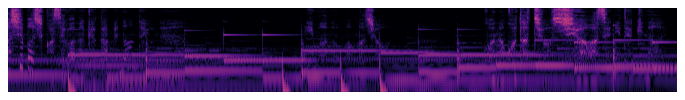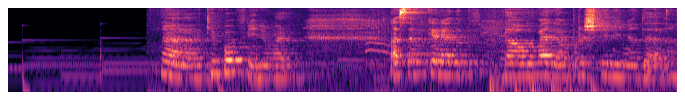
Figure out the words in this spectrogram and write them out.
バシバシ稼がなきゃダメなんだよね今のままじゃこの子たちを幸せにできない Ah, que fofinho, velho. Ela sempre querendo dar o melhor pros filhinhos dela.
